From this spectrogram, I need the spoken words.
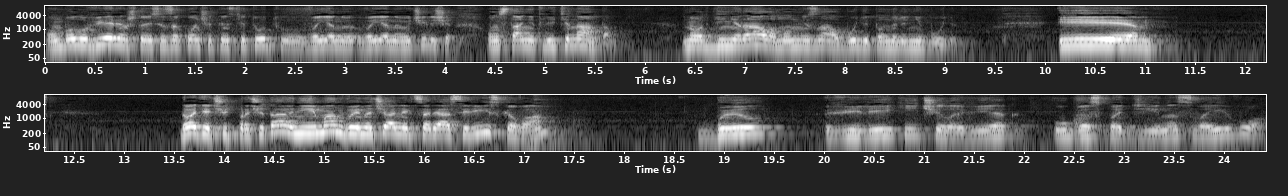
Он был уверен, что если закончит институт, военную, военное училище, он станет лейтенантом. Но вот генералом он не знал, будет он или не будет. И давайте я чуть прочитаю. Неиман, военачальник царя Сирийского, был великий человек у господина своего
